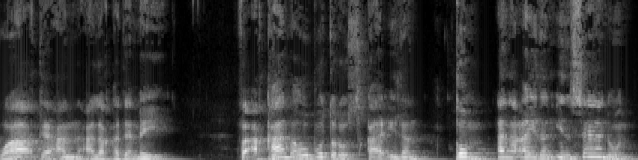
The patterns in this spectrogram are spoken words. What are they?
واقعا على قدميه فأقامه بطرس قائلا قم أنا أيضا إنسان.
